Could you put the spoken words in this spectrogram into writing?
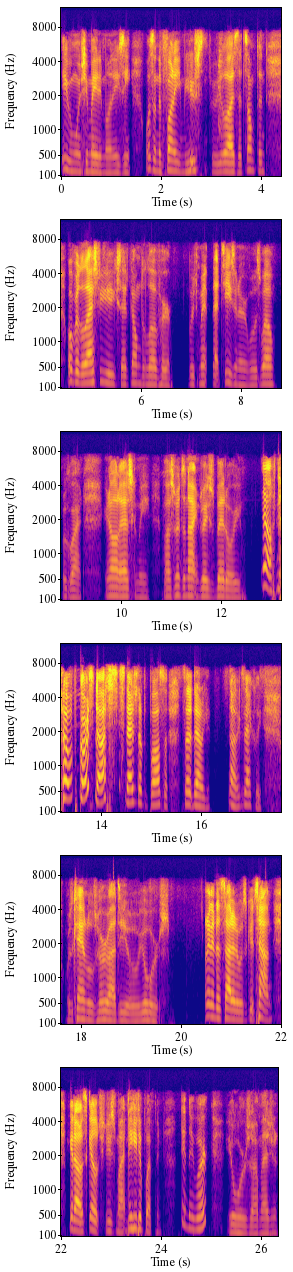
even when she made him uneasy. Wasn't it funny, he mused, to realize that something over the last few weeks had come to love her, which meant that teasing her was, well, required. You're not asking me if I spent the night in Grace's bed, are you? No, no, of course not. She snatched up the pasta, set it down again. Not exactly. Were the candles her idea or yours? I decided it was a good time to get out a skillet. She used my needed weapon. Did they work? Yours, I imagine.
